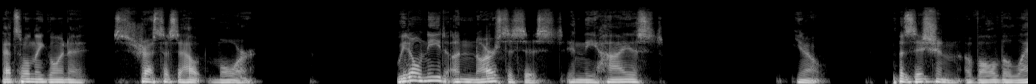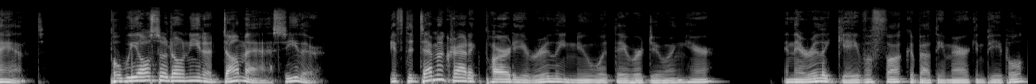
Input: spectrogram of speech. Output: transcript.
That's only going to stress us out more. We don't need a narcissist in the highest, you know, position of all the land. But we also don't need a dumbass either. If the Democratic Party really knew what they were doing here, and they really gave a fuck about the American people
